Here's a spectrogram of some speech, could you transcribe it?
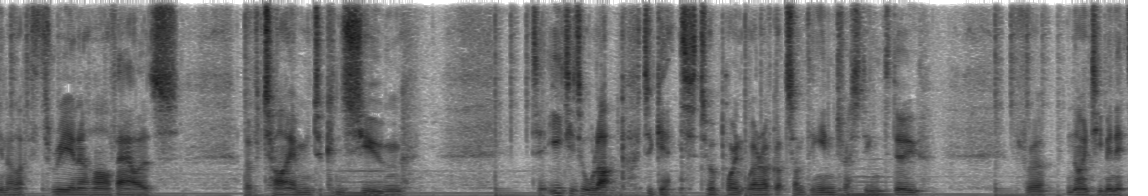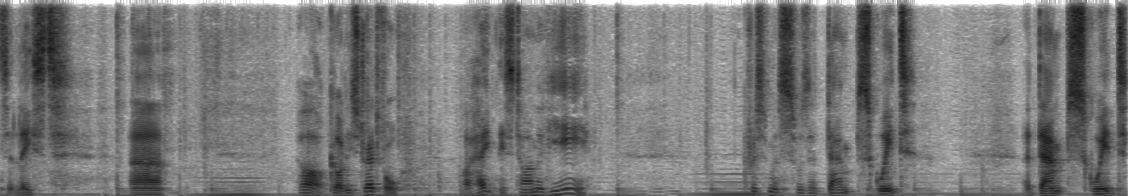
you know, like three and a half hours of time to consume, to eat it all up, to get to a point where I've got something interesting to do for 90 minutes at least. Uh, oh, God, it's dreadful. I hate this time of year. Christmas was a damp squid a damp squid,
